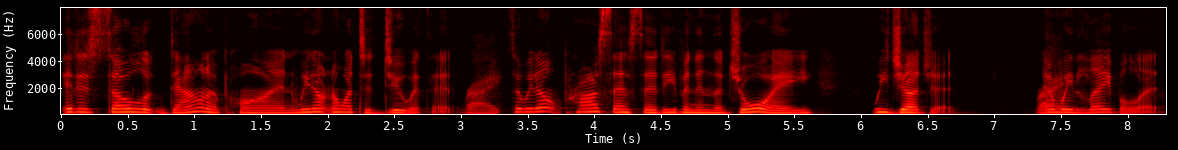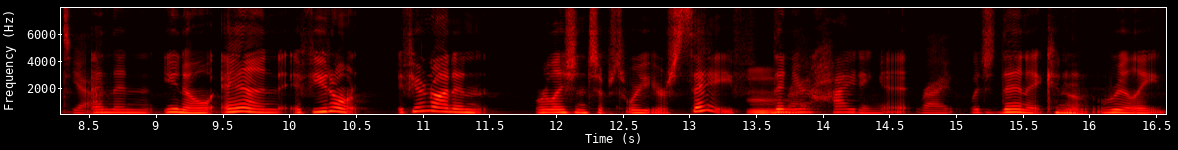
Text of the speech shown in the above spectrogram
it is so looked down upon. We don't know what to do with it. Right. So we don't process it even in the joy. We judge it Right. and we label it. Yeah. And then, you know, and if you don't, if you're not in relationships where you're safe, Mm. then Right. you're hiding it, right. which then it can Yeah. really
